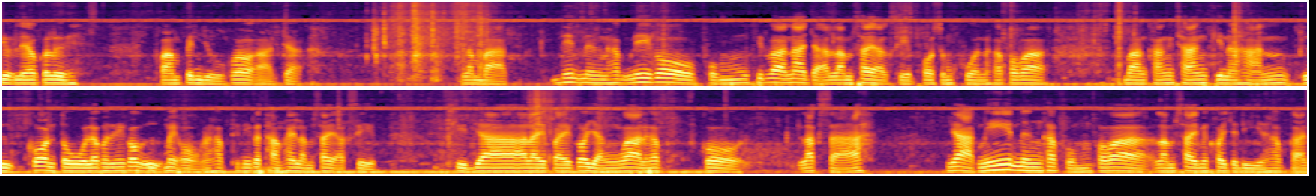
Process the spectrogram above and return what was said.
เยอะแล้วก็เลย ความเป็นอยู่ก็อาจจะลำบาก นิดนึงนะครับ นี่ก็ผมคิดว่าน่าจะลำไส้อักเสบพอสมควรนะครับ เพราะว่าบางครั้งช้างกินอาหารอึก้อนโต แล้วก็ทีนี้ก็อึไม่ออกนะครับ ทีนี้ก็ทำให้ลำไส้อักเสบฉีดยาอะไรไปก็อย่างว่าเลยครับ ก็รักษายากนิดนึงครับ ผมเพราะว่าลำไส้ไม่ค่อยจะดีนะครับ การ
